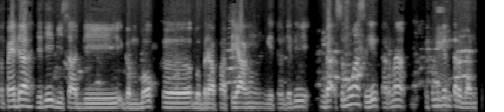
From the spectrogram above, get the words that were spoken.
sepeda. Jadi bisa digembok ke beberapa tiang gitu. Jadi nggak semua sih karena itu mungkin tergantung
